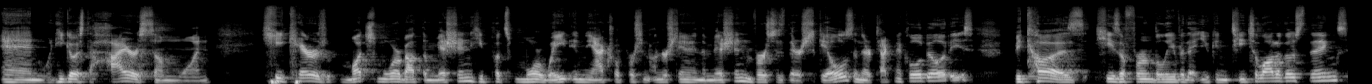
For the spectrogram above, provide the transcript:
And when he goes to hire someone, he cares much more about the mission. He puts more weight in the actual person understanding the mission versus their skills and their technical abilities because he's a firm believer that you can teach a lot of those things,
